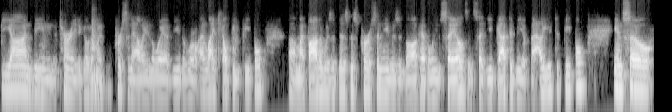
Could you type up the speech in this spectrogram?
beyond being an attorney to go to my personality and the way I view the world. I like helping people. Uh, my father was a business person. He was involved heavily in sales and said, You've got to be of value to people. And so,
